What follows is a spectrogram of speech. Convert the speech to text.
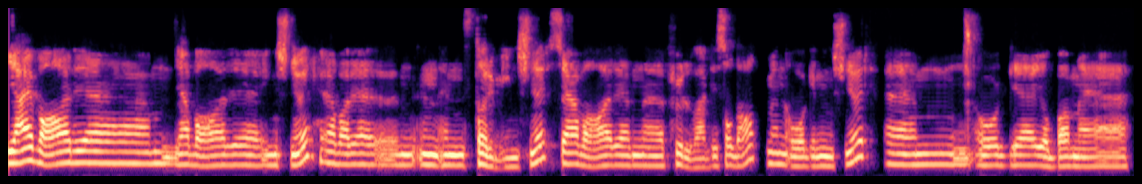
Jeg var, eh, jeg var eh, ingeniør. Jeg var en, en, en, stormingeniør. Så jeg var en eh, fullverdig soldat, men òg en ingeniør. Um, og jobba med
